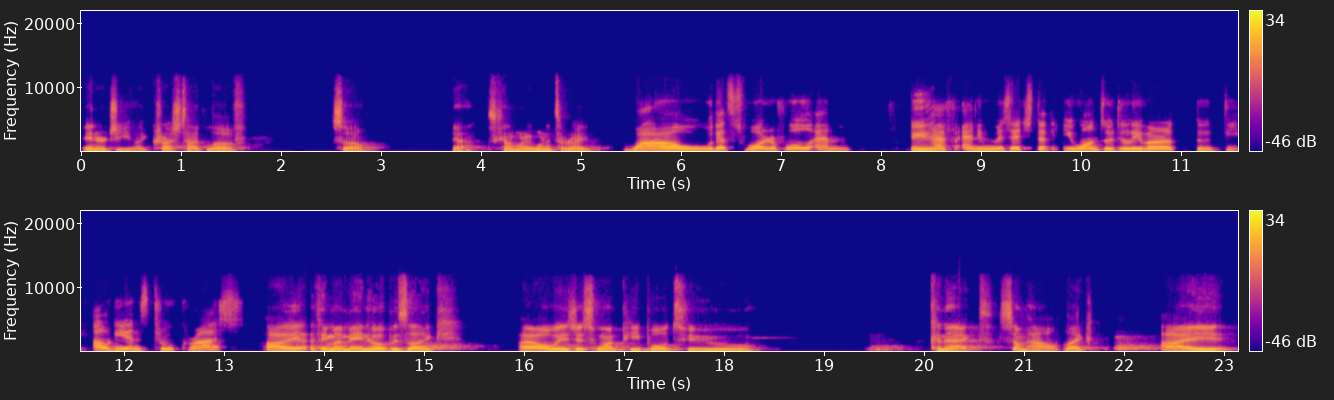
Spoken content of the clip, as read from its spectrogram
energy, like crush type love. So yeah, it's kind of what I wanted to write. Wow, that's wonderful. And do you have any message that you want to deliver to the audience through Crush? I, I think my main hope is like, I always just want people to connect somehow. Like, I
